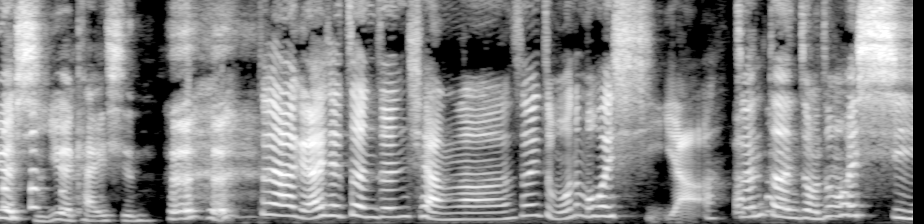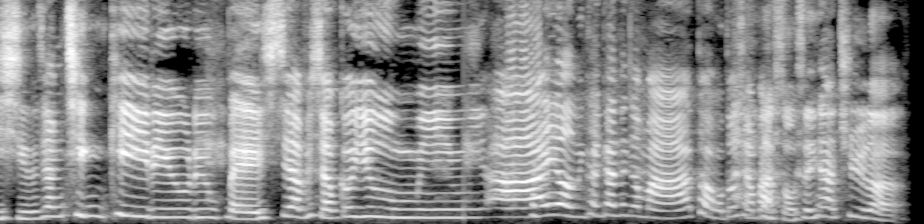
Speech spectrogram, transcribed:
越洗越开心。对啊，给他一些正增强啊。所以你怎么那么会洗呀、啊？真的，你怎么这么会洗？洗的这样清气溜溜，白下不小够又咪咪。哎呦，你看看那个马桶，我都想把手伸下去了。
